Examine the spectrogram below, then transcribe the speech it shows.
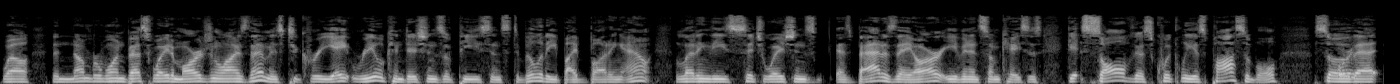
well, the number one best way to marginalize them is to create real conditions of peace and stability by butting out, letting these situations as bad as they are, even in some cases, get solved as quickly as possible, so that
